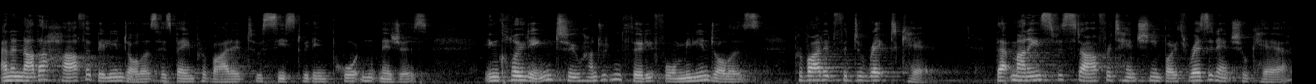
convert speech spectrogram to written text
and another half a billion dollars has been provided to assist with important measures, including $234 million provided for direct care. That money is for staff retention in both residential care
